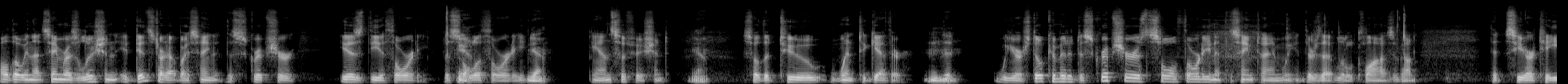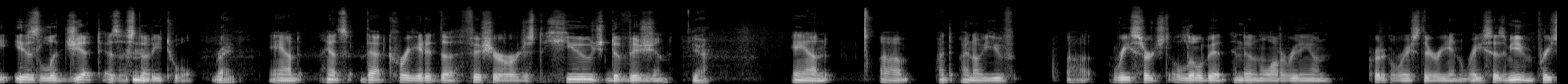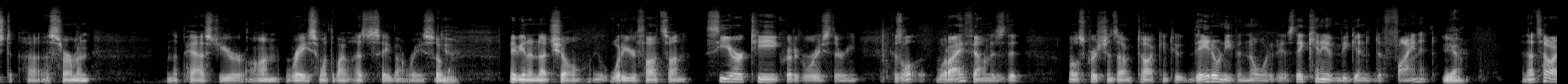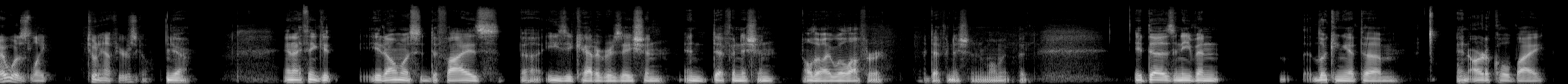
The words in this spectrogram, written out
Although in that same resolution, it did start out by saying that the Scripture is the authority, the sole Yeah. authority, Yeah. and sufficient. Yeah. So the two went together. Mhm. That we are still committed to Scripture as the sole authority, and at the same time, we, there's that little clause about that CRT is legit as a study tool, Right. and hence that created the fissure or just huge division. Yeah. And um, I, I know you've uh, researched a little bit and done a lot of reading on critical race theory and racism. You even preached uh, a sermon in the past year on race and what the Bible has to say about race. So, Yeah. maybe in a nutshell, what are your thoughts on CRT, critical race theory? Because what I found is that most Christians I'm talking to, they don't even know what it is. They can't even begin to define it. Yeah. And that's how I was like two and a half years ago. Yeah, and I think it it almost defies uh, easy categorization and definition. Although I will offer a definition in a moment, but it does. And even looking at um, an article by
